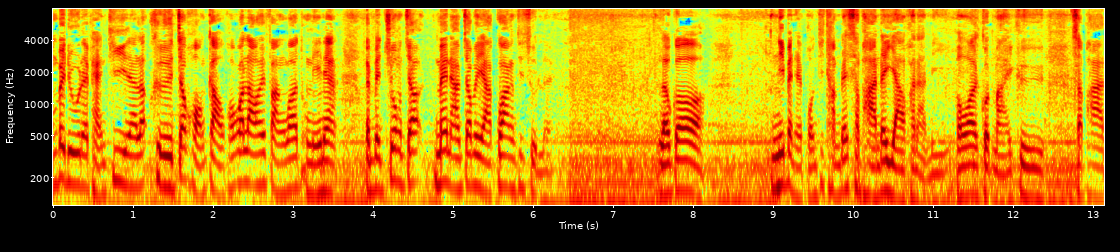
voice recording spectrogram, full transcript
ผมไปดูในแผนที่นะแล้วคือเจ้าของเก่าเขาก็เล่าให้ฟังว่าตรงนี้เนี่ย มันเป็นช่วงเจ้าแม่น้ำเจ้าพระยากว้างที่สุดเลย แล้วก็นี่เป็นเหตุผลที่ทำได้สะพานได้ยาวขนาดนี้ เพราะว่ากฎหมายคือสะพาน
